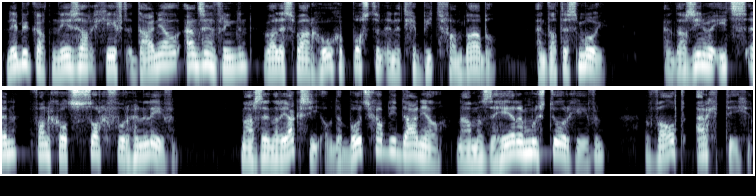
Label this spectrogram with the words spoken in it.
Nebukadnezar geeft Daniel en zijn vrienden weliswaar hoge posten in het gebied van Babel. En dat is mooi. En daar zien we iets in van Gods zorg voor hun leven. Maar zijn reactie op de boodschap die Daniel namens de Heere moest doorgeven, valt erg tegen.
